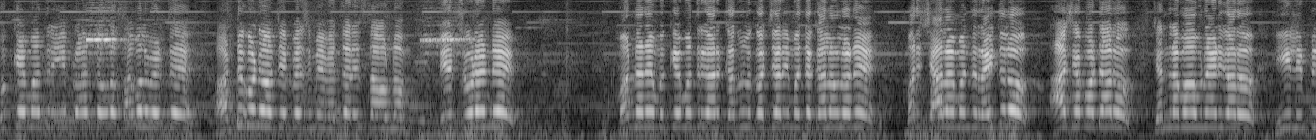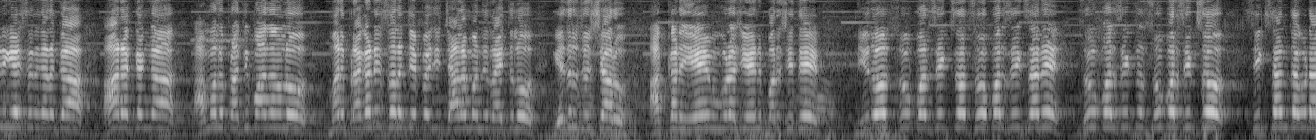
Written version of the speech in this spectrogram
ముఖ్యమంత్రి ఈ ప్రాంతంలో సభలు పెడితే అడ్డుకుంటాం అని చెప్పేసి మేము హెచ్చరిస్తా ఉన్నాం. మీరు చూడండి మొన్ననే ముఖ్యమంత్రి గారు కర్నూలుకు వచ్చారు ఈ మధ్య కాలంలోనే. మరి చాలా మంది రైతులు ఆశపడ్డారు. చంద్రబాబు నాయుడు గారు ఈ లిఫ్ట్ ఇరిగేషన్ కనుక ఆ రకంగా అమలు ప్రతిపాదనలు మరి ప్రకటిస్తారని చెప్పేసి చాలా మంది రైతులు ఎదురు చూశారు. అక్కడ ఏమి కూడా చేయని పరిస్థితి. ఈ రోజు సూపర్ సిక్స్ సూపర్ సిక్స్ అని super six super six six అంతా కూడా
